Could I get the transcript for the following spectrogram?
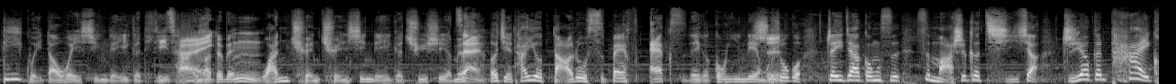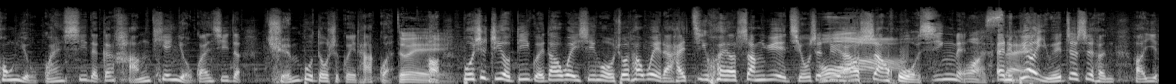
低轨道卫星的一个题材嘛，对不对？嗯、完全全新的一个趋势，有没有？赞而且它又打入 Space X 的一个供应链。我说过，这一家公司是马斯克旗下，只要跟太空有关系的、跟航天有关系的，全部都是归他管。对，好，不是只有低轨道卫星。我说它未来还。计划要上月球，甚至还要上火星呢！哇塞！哎，你不要以为这是很好一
